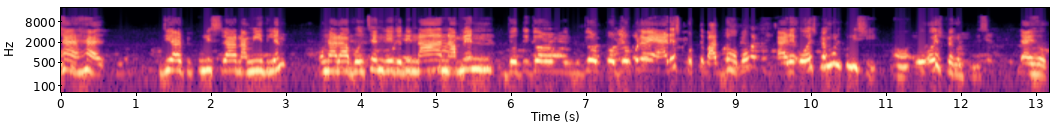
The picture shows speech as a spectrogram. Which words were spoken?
হ্যাঁ হ্যাঁ। জিআরপি পুলিশরা নামিয়ে দিলেন। ওনারা বলছেন যে যদি না নামেন যদি জোর জোর কর- জোর করে অ্যারেস্ট করতে বাধ্য হব। ওয়েস্ট বেঙ্গল পুলিশই। West Bengal police. যাই হোক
